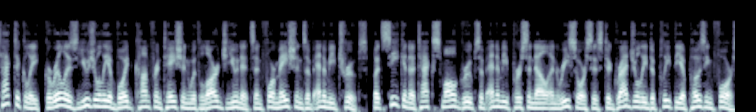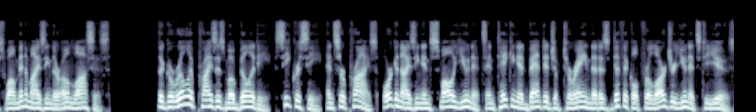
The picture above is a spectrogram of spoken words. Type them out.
Tactically, guerrillas usually avoid confrontation with large units and formations of enemy troops, but seek and attack small groups of enemy personnel and resources to gradually deplete the opposing force while minimizing their own losses. The guerrilla prizes mobility, secrecy, and surprise, organizing in small units and taking advantage of terrain that is difficult for larger units to use.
